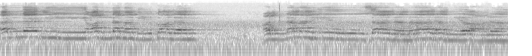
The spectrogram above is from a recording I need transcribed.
الذي علم بالقلم علم الإنسان ما لم يعلم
